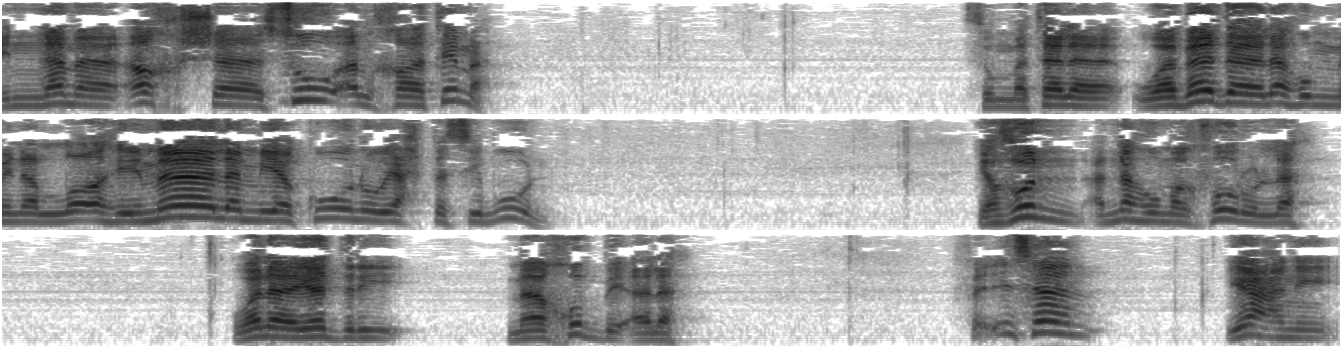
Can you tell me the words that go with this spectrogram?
إنما أخشى سوء الخاتمة. ثم تلا وبدا لهم من الله ما لم يكونوا يحتسبون. يظن أنه مغفور له ولا يدري ما خبئ له. فالإنسان يعني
